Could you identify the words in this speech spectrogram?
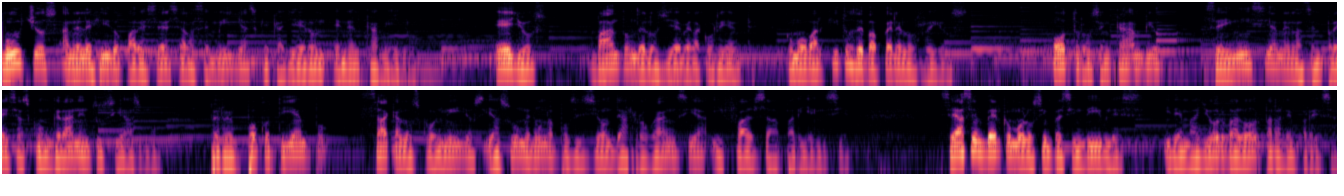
Muchos han elegido parecerse a las semillas que cayeron en el camino. Ellos van donde los lleve la corriente, como barquitos de papel en los ríos. Otros, en cambio, se inician en las empresas con gran entusiasmo, pero en poco tiempo sacan los colmillos y asumen una posición de arrogancia y falsa apariencia. Se hacen ver como los imprescindibles y de mayor valor para la empresa.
